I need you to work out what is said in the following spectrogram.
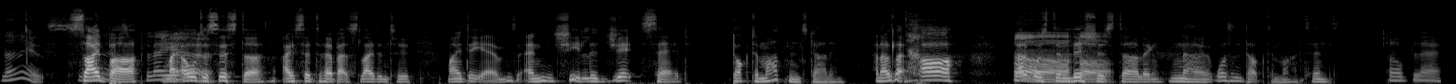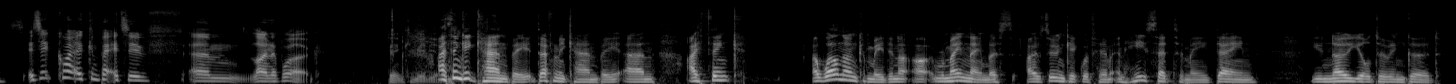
Nice. Sidebar: nice My older sister, I said to her about slide into my DMs, and she legit said, "Dr. Martens, darling." And I was like, "Oh, that was delicious, darling." No, it wasn't Dr. Martens. Oh, bless. Is it quite a competitive um, line of work, being a comedian? I think it can be. It definitely can be. And I think a well-known comedian, uh, uh, remain nameless. I was doing a gig with him, and he said to me, "Dane, you know you're doing good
